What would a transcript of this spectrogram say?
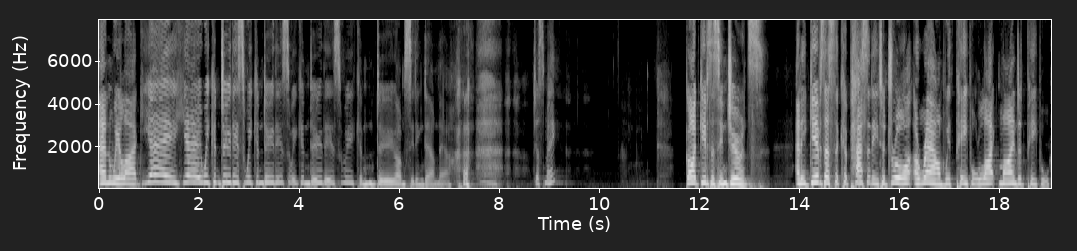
And we're like, yay, yay, we can do this, we can do this, we can do this, we can do. I'm sitting down now. Just me? God gives us endurance and He gives us the capacity to draw around with people, like minded people,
